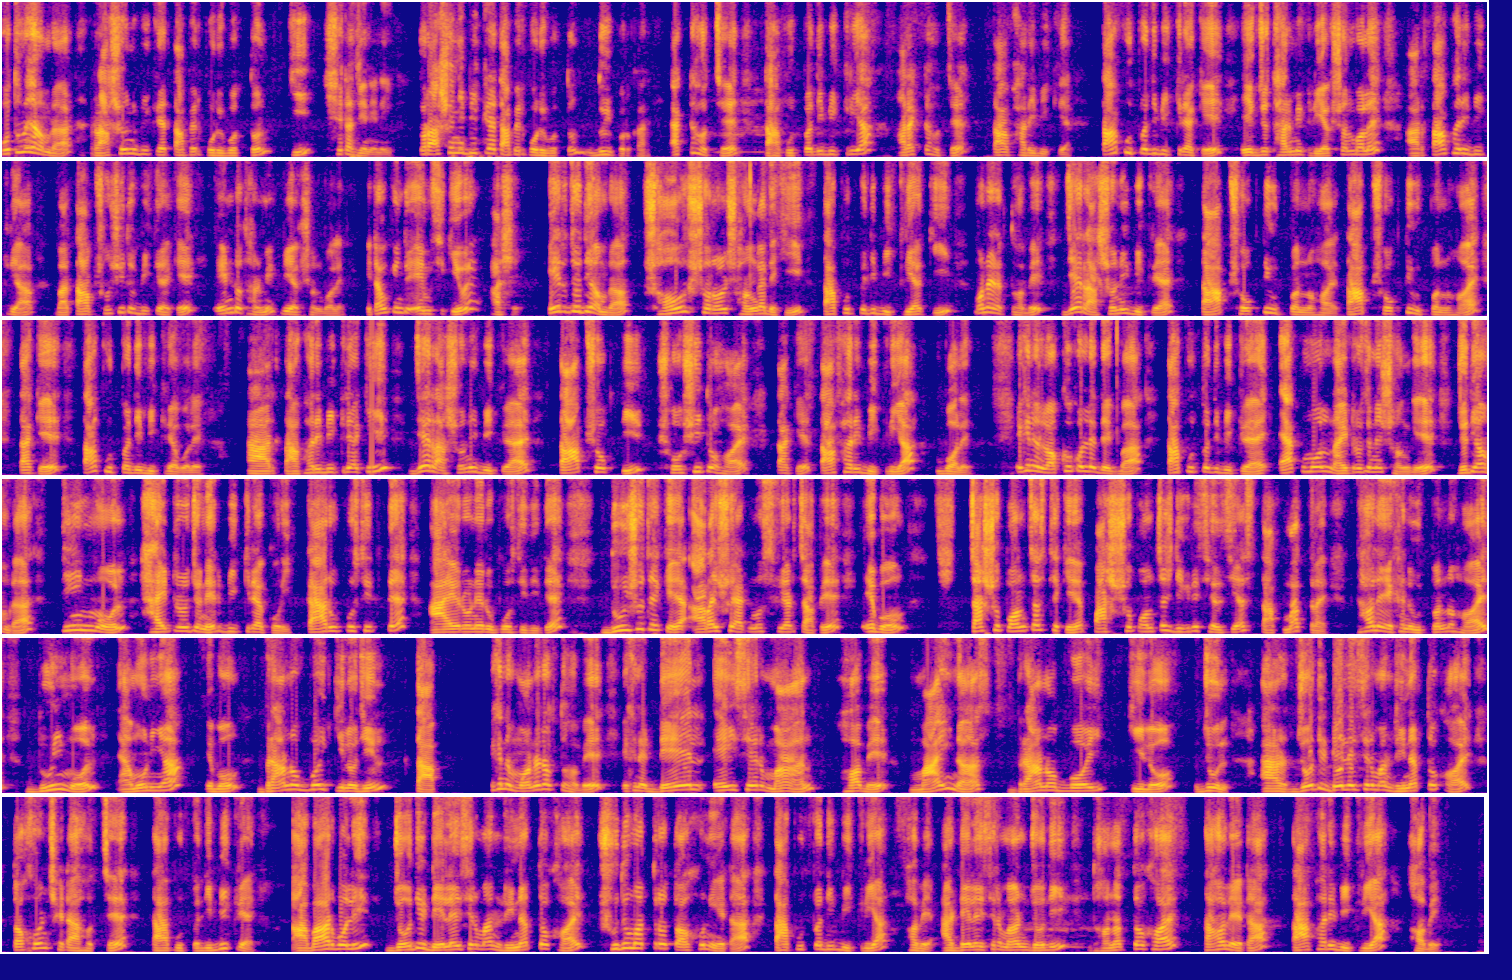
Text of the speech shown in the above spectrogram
প্রথমে আমরা রাসায়নিক বিক্রিয়ার তাপের পরিবর্তন কি সেটা জেনে নেই। তো রাসায়নিক বিক্রিয়া তাপের পরিবর্তন দুই প্রকার। একটা হচ্ছে তাপ উৎপাদী বিক্রিয়া আর একটা হচ্ছে তাপহারী বিক্রিয়া। তাপ উৎপাদী বিক্রিয়াকে এক্সোথার্মিক রিয়াকশন বলে, আর তাপহারী বিক্রিয়া বা তাপ শোষিত বিক্রিয়াকে এন্ডোথার্মিক রিয়াকশন বলে। এটাও কিন্তু এমসিকিউ এ আসে। এর যদি আমরা সহজ সরল সংজ্ঞা দেখি, তাপ উৎপাদী বিক্রিয়া কি, মনে রাখতে হবে যে রাসায়নিক বিক্রিয়ায় তাপ শক্তি উৎপন্ন হয়, তাপ শক্তি উৎপন্ন হয় তাকে তাপ উৎপাদী বিক্রিয়া বলে। আর তাপহারী বিক্রিয়া কি, যে রাসায়নিক বিক্রিয়ায় তাপ শক্তি শোষিত হয় তাকে তাপহারী বিক্রিয়া বলে। এখানে লক্ষ্য করলে দেখবা, তাপ উৎপত্তি বিক্রিয়ায় এক মোল নাইট্রোজেনের সঙ্গে যদি আমরা তিন মোল হাইড্রোজেনের বিক্রিয়া করি, কার উপস্থিতিতে? আয়রনের উপস্থিতিতে। দুইশো থেকে আড়াইশো অ্যাটমসফিয়ার চাপে এবং চারশো পঞ্চাশ থেকে পাঁচশো পঞ্চাশ ডিগ্রি সেলসিয়াস তাপমাত্রায়। তাহলে এখানে উৎপন্ন হয় দুই মোল অ্যামোনিয়া এবং বিরানব্বই কিলোজিল তাপ। এখানে মনে রাখতে হবে, এখানে ডেল এইচ এর মান হবে মাইনাস বিরানব্বই কিলো জুল। আর যদি ডেল এইচ এর মান ঋণাত্মক হয়, তখন সেটা হচ্ছে তাপ উৎপাদী বিক্রিয়ায়। আবার বলি, যদি ডেল এইচ এর মান ঋণাত্মক হয়, শুধুমাত্র তখনই এটা তাপ উৎপাদী বিক্রিয়া হবে। আর ডেল এইচ এর মান যদি ধনাত্মক হয়, তাহলে এটা তাপহারি বিক্রিয়া হবে।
